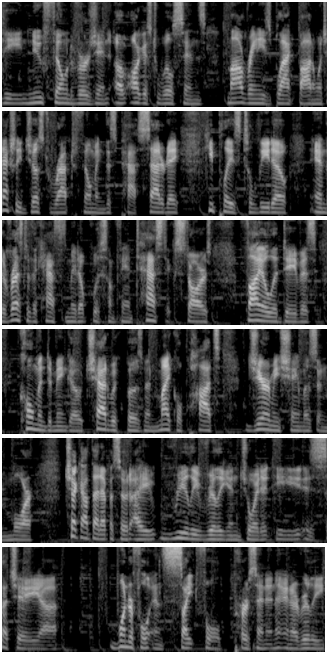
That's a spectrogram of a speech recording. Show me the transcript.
the new filmed version of August Wilson's Ma Rainey's Black Bottom, which actually just wrapped filming this past Saturday. He plays Toledo, and the rest of the cast is made up with some fantastic stars Viola Davis, Colman Domingo, Chadwick Boseman, Michael Potts, Jeremy Shamos, and more. Check out that episode. I really, really enjoyed it. He is such a uh, wonderful, insightful person, and, and I really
